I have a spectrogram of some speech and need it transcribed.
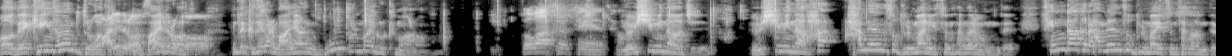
어, 내 개인 성향도 들어갔어. 많이 들어갔어. 많이 들어갔어. 어. 근데 그 생각을 많이 하는 게 뭔 불만이 그렇게 많아. 뭐가 그렇대. 저. 열심히나 하지. 열심히나 하, 하면서 불만이 있으면 상관이 없는데 생각을 하면서 불만이 있으면 상관없는데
